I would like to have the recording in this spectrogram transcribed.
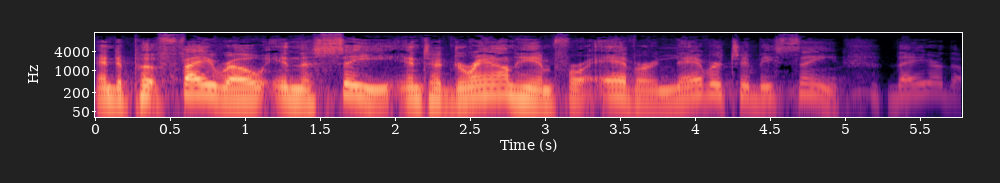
and to put Pharaoh in the sea and to drown him forever, never to be seen. They are the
